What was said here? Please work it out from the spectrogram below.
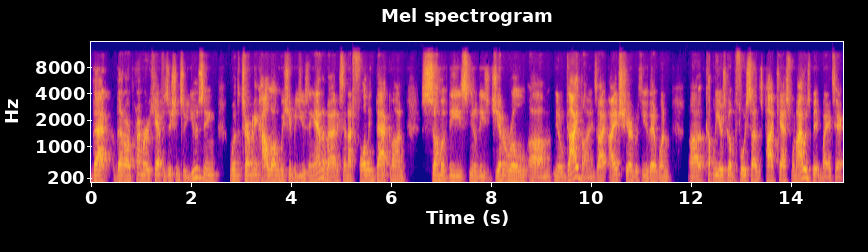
that that our primary care physicians are using when determining how long we should be using antibiotics and not falling back on some of these you know these general um, you know guidelines. I i shared with you that when uh, a couple of years ago before we started this podcast when i was bitten by a tick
